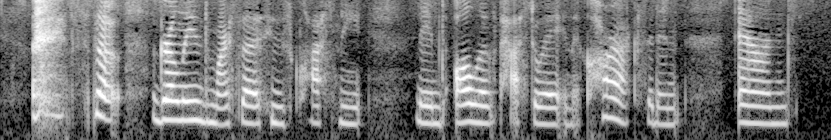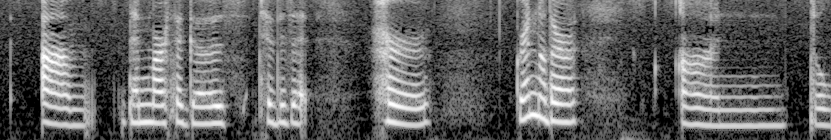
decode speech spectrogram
it's about a girl named Martha whose classmate named Olive passed away in a car accident and um then Martha goes to visit her grandmother on the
